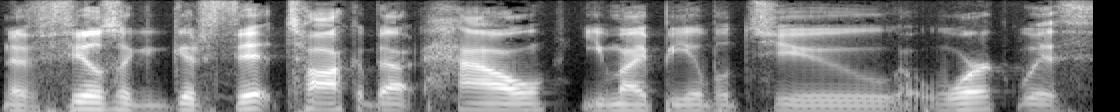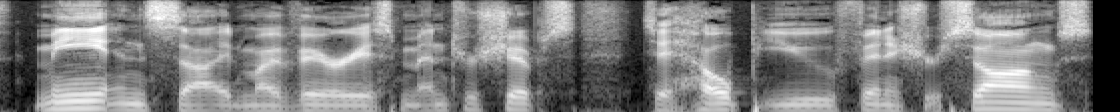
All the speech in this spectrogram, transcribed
and if it feels like a good fit, talk about how you might be able to work with me inside my various mentorships to help you finish your songs,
